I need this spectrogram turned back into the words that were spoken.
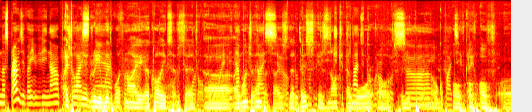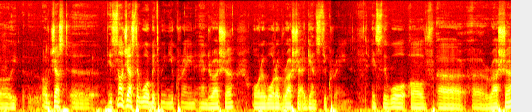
насправді вой- війна I totally почалась agree не with what в my uh, лютому colleagues have цього said. року. Uh, Війна I want to почалась emphasize в that лютому this is not a 2014 war року of з Ukraine, окупації of, of, Криму. of, uh, of just, uh, it's not just a war between Ukraine and Russia or a war of Russia against Ukraine. It's the war of uh, uh, Russia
